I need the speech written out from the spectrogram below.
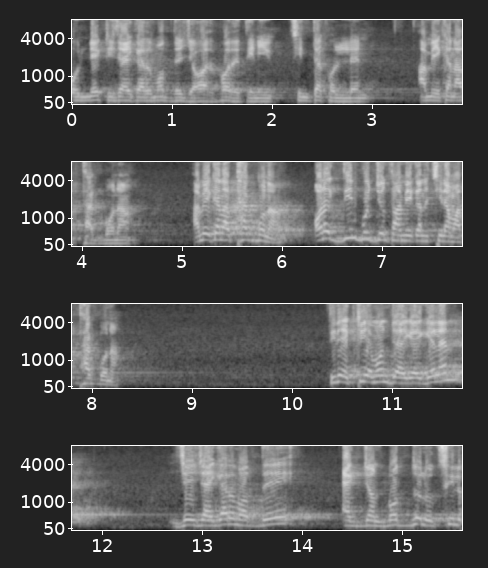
অন্য একটি জায়গার মধ্যে যাওয়ার পরে তিনি চিন্তা করলেন, আমি এখানে আর থাকব না। আমি এখানে আর থাকব না। অনেক দিন পর্যন্ত আমি এখানে ছিলাম, আর থাকব না। তিনি একটি এমন জায়গায় গেলেন, যে জায়গার মধ্যে একজন বদ্ধ লোক ছিল।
